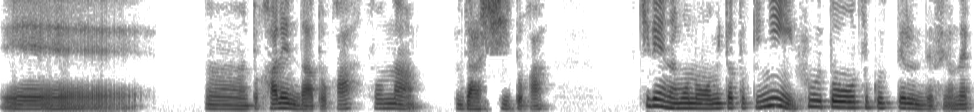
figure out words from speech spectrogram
えー、うんとカレンダーとか、そんな雑誌とか、綺麗なものを見たときに封筒を作ってるんですよね。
